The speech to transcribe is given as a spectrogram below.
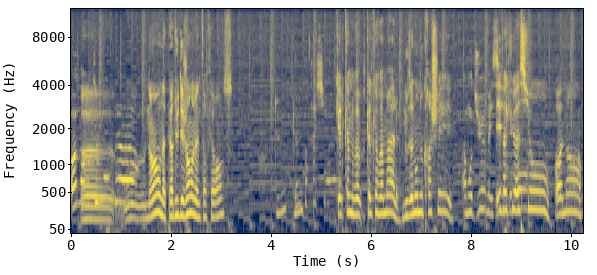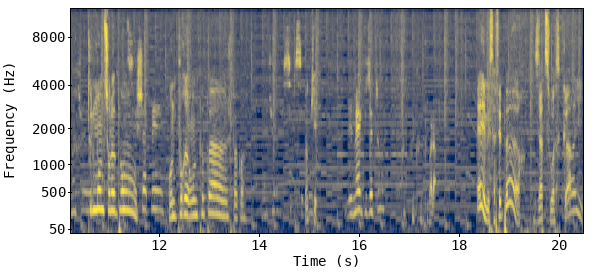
Oh non, tout le euh, monde Non, on a perdu des gens dans l'interférence. Quelqu'un va... Va mal. Nous allons nous cracher. Oh mon dieu, mais Évacuation. Oh non. Oh dieu, Tout le monde sur le pont. On ne pourrait... On ne peut pas... Je sais pas quoi. Mon dieu, Ok. Les mecs, vous êtes où? Voilà. Eh mais ça fait peur. That's was scary.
